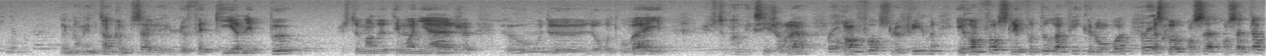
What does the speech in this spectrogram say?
finalement. mais en même temps, comme ça, le fait qu'il y en ait peu, justement, de témoignages euh, ou de, de retrouvailles, justement avec ces gens-là, renforce le film et renforce les photographies que l'on voit. Parce qu'on s'attend,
